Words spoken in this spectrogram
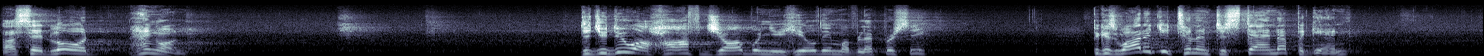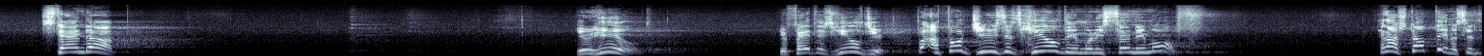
I said, Lord, hang on. Did you do a half job when you healed him of leprosy? Because why did you tell him to stand up again? Stand up. You're healed. Your faith has healed you. But I thought Jesus healed him when he sent him off. And I stopped there and I said,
